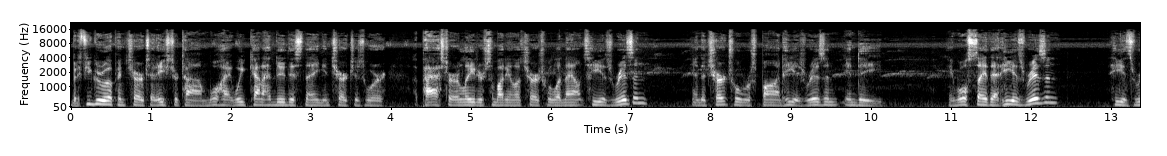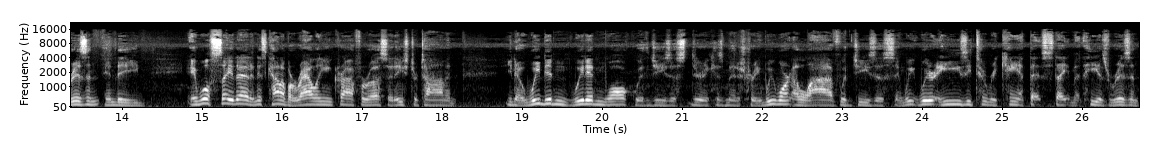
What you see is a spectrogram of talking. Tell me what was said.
but if you grew up in church at Easter time, we'll have, we kind of do this thing in churches where a pastor or leader, somebody in the church will announce, He is risen, and the church will respond, He is risen indeed. And we'll say that He is risen, He is risen indeed. And we'll say that, and it's kind of a rallying cry for us at Easter time. And you know, we didn't we didn't walk with Jesus during his ministry. We weren't alive with Jesus, and we, we're easy to recant that statement. He is risen.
